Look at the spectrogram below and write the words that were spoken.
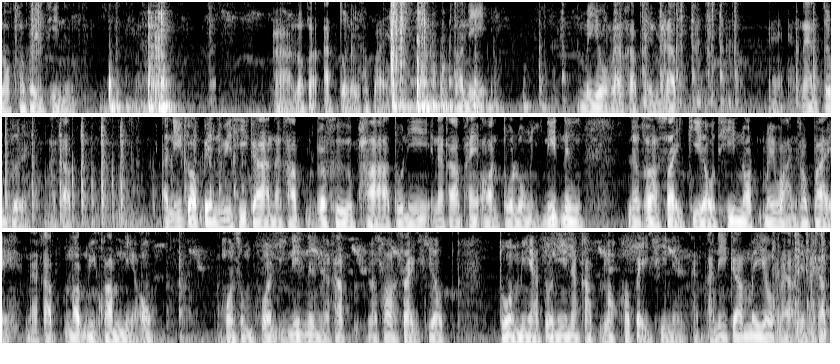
ล็อกเข้าไปอีกทีหนึ่งอ่าแล้วก็อัดตัวนี้เข้าไป ตอนนี้ไม่โยกแล้วครับเห็นไหมครับแหม่แน่นตึ๊บเลยนะครับอันนี้ก็เป็นวิธีการนะครับ ก็คือพาตัวนี้นะครับให้อ่อนตัวลงอีกนิดนึง แล้วก็ใส่เกลียวที่น็อตไม่หวานเข้าไปนะครับ น็อตมีความเหนียว พอสมควรอีกนิดนึงนะครับ แล้วก็ใส่เกลียวตัวเมียตัวนี้นะครับ ล็อกเข้าไปอีกทีหนึ่งอันนี้ก็ไม่โยกแล้วเห็นไหมครับ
